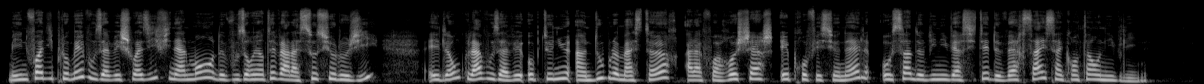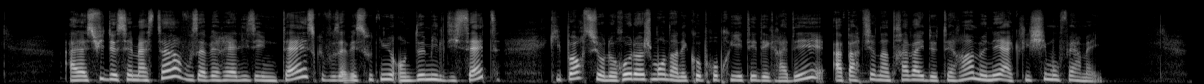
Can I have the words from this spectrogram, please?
Mais une fois diplômé, vous avez choisi finalement de vous orienter vers la sociologie. Et donc là, vous avez obtenu un double master, à la fois recherche et professionnel, au sein de l'Université de Versailles-Saint-Quentin en Yvelines. À la suite de ces masters, vous avez réalisé une thèse que vous avez soutenue en 2017 qui porte sur le relogement dans les copropriétés dégradées à partir d'un travail de terrain mené à Clichy-Montfermeil.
